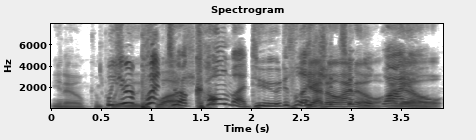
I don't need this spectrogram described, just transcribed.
you know completely. well completely you were put into a coma dude like yeah, no, I know, I know.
